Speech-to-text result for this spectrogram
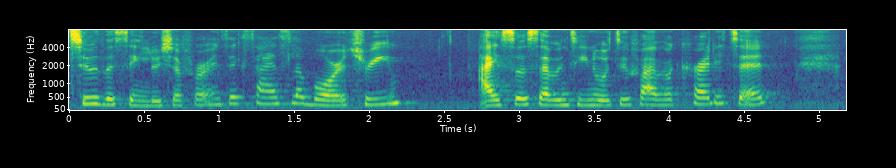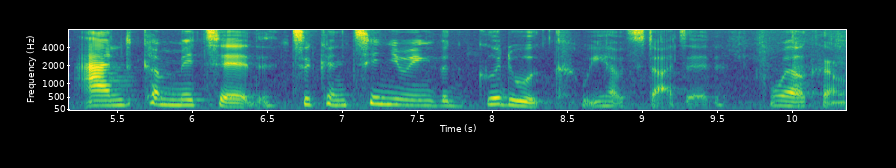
to the St. Lucia Forensic Science Laboratory, ISO 17025 accredited, and committed to continuing the good work we have started. Welcome.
